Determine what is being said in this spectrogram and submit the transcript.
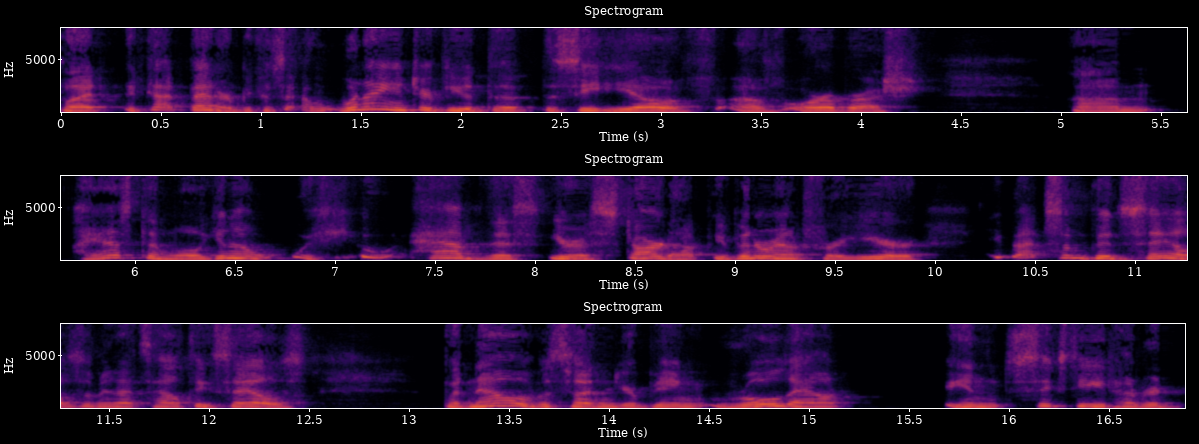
But it got better because when I interviewed the, the CEO of, of Orabrush, um, I asked him, well, you know, if you have this, you're a startup, you've been around for a year, you've got some good sales. I mean, that's healthy sales. But now all of a sudden you're being rolled out in 6,800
